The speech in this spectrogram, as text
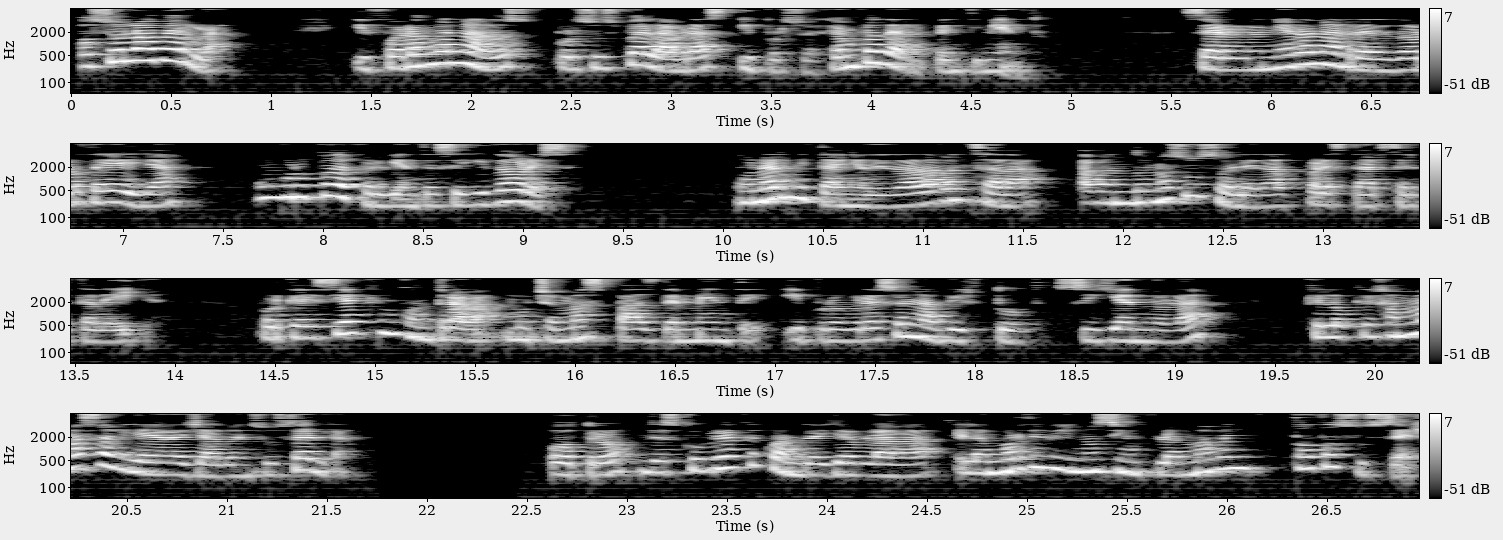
o solo a verla, y fueron ganados por sus palabras y por su ejemplo de arrepentimiento. Se reunieron alrededor de ella un grupo de fervientes seguidores. Un ermitaño de edad avanzada abandonó su soledad para estar cerca de ella, porque decía que encontraba mucha más paz de mente y progreso en la virtud siguiéndola que lo que jamás había hallado en su celda. Otro descubrió que cuando ella hablaba el amor divino se inflamaba en todo su ser,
